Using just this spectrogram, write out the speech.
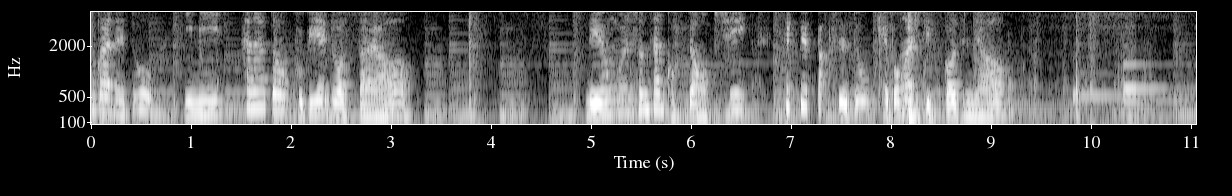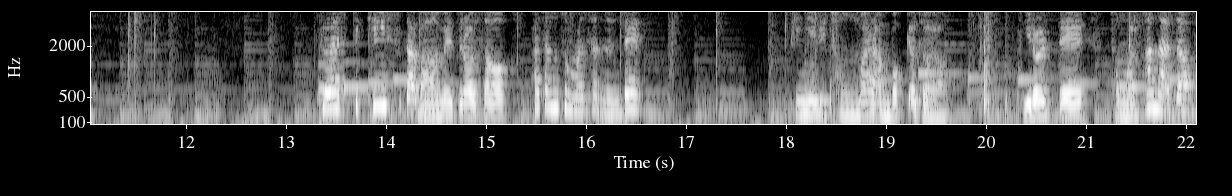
현관에도 이미 하나 더 구비해 두었어요. 내용물 손상 걱정 없이 택배 박스도 개봉할 수 있거든요. 플라스틱 케이스가 마음에 들어서 화장솜을 샀는데 비닐이 정말 안 벗겨져요. 이럴 때 정말 화나죠?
